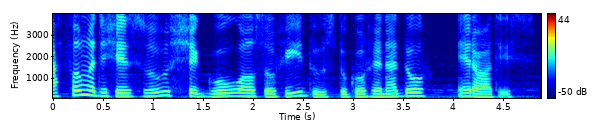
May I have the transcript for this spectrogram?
a fama de Jesus chegou aos ouvidos do governador Herodes.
